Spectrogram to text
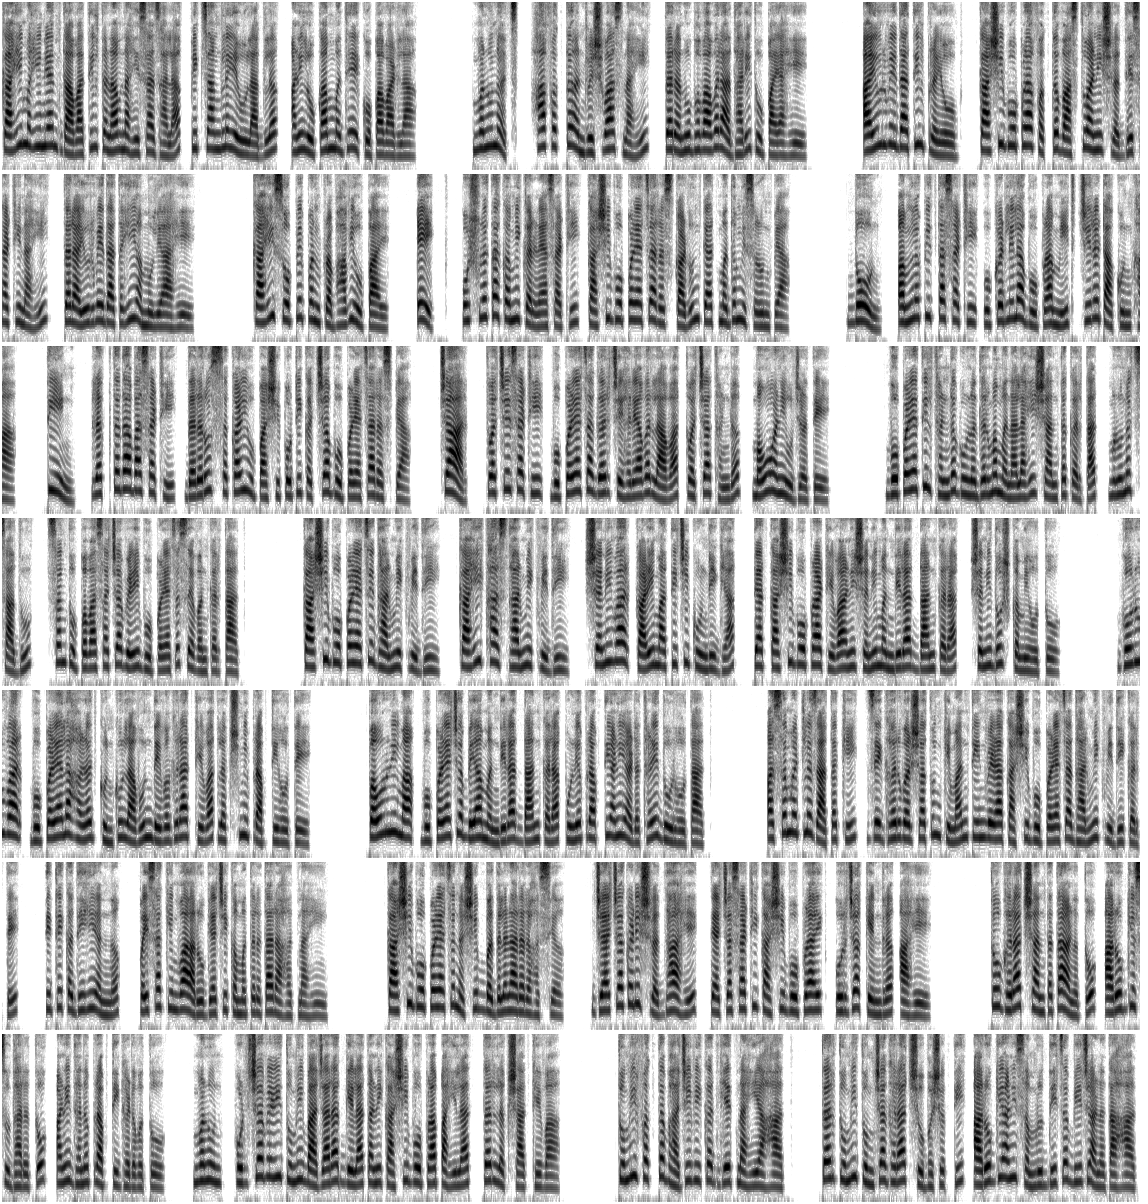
काही महिन्यांत गावातील तणाव नाहीसा झाला पीक चांगलं येऊ लागलं आणि लोकांमध्ये एकोपा वाढला. म्हणूनच हा फक्त अंधविश्वास नाही तर अनुभवावर आधारित उपाय आहे. आयुर्वेदातील प्रयोग. काशी भोपळा फक्त वास्तू आणि श्रद्धेसाठी नाही तर आयुर्वेदातही अमूल्य आहे. काही सोपे पण प्रभावी उपाय. एक उष्णता कमी करण्यासाठी काशी भोपळ्याचा रस काढून त्यात मध मिसळून प्या. दोन अम्लपित्तासाठी उकडलेला भोपळा मीठ जिरं टाकून खा. तीन रक्तदाबासाठी दररोज सकाळी उपाशीपोटी कच्च्या भोपळ्याचा रस प्या. चार त्वचेसाठी भोपळ्याचा गर चेहऱ्यावर लावा त्वचा थंड मऊ आणि उजळते. भोपळ्यातील थंड गुणधर्म मनालाही शांत करतात म्हणूनच साधू संत उपवासाच्या वेळी भोपळ्याचं सेवन करतात. काशी भोपळ्याचे धार्मिक विधी काही खास धार्मिक विधी शनिवार काळी मातीची कुंडी घ्या त्यात काशी भोपळा ठेवा आणि शनी मंदिरात दान करा शनिदोष कमी होतो. गुरुवार भोपळ्याला हळद कुंकू लावून देवघरात ठेवा लक्ष्मी प्राप्ती होते. पौर्णिमा भोपळ्याच्या बिया मंदिरात दान करा पुण्यप्राप्ती आणि अडथळे दूर होतात. असं म्हटलं जातं की जे घर वर्षातून किमान तीन वेळा काशी भोपळ्याचा धार्मिक विधी करते तिथे कधीही अन्न पैसा किंवा आरोग्याची कमतरता राहत नाही. काशी भोपळ्याचं नशीब बदलणारं रहस्य ज्याच्याकडे श्रद्धा आहे त्याच्यासाठी काशी भोपळा एक ऊर्जा केंद्र आहे. तो घरात शांतता आणतो आरोग्य सुधारतो आणि धनप्राप्ती घडवतो. म्हणून पुढच्या वेळी तुम्ही बाजारात गेलात आणि काशी भोपळा पाहिलात तर लक्षात ठेवा. तुम्ही फक्त भाजी विकत घेत नाही आहात. तर तुम्ही तुमच्या घरात शुभशक्ती आरोग्य आणि समृद्धीचं बीज आणत आहात.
